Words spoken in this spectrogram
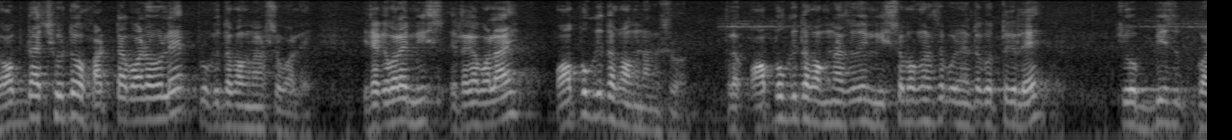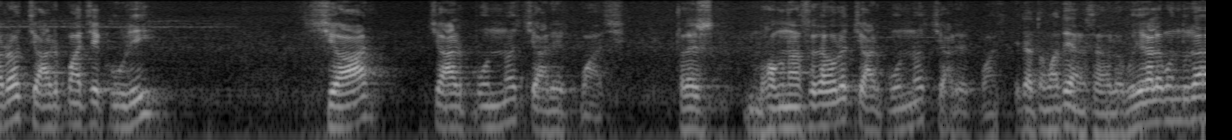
লবটা ছোট, হটটা বড় হলে প্রকৃত ভগ্নাংশ বলে। এটাকে বলা হয় এটাকে বলা হয় অপকৃত ভগ্নাংশ। তাহলে অপকৃত ভগ্নাংশ যদি মিশ্র ভগ্নাংশে পরিণত করতে গেলে চব্বিশ করো চার পাঁচে কুড়ি, চার চার পণ্য চারের পাঁচ। তাহলে ভগ্নাংশটা হলো চার পণ্য চারের পাঁচ। এটা তোমাদের অ্যান্সার হলো। বুঝে গেল বন্ধুরা?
